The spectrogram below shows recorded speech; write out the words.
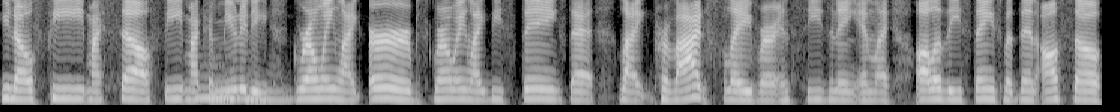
you know, feed myself, feed my community, mm. growing like herbs, growing like these things that like provide flavor and seasoning and like all of these things, but then also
